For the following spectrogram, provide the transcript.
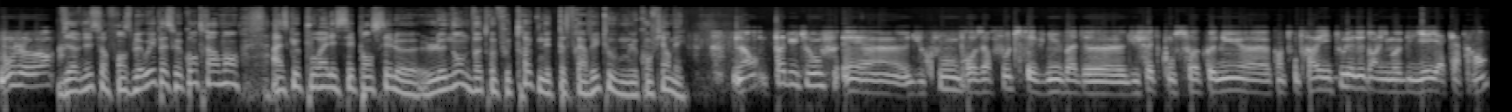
Bonjour. Bienvenue sur France Bleu. Oui, parce que contrairement à ce que pourrait laisser penser le, le nom de votre food truck, vous n'êtes pas de frères du tout, vous me le confirmez. Non, pas du tout. Et euh, du coup, Brother Food, c'est venu bah, de, du fait qu'on soit connus euh, quand on travaillait tous les deux dans l'immobilier il y a quatre ans.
